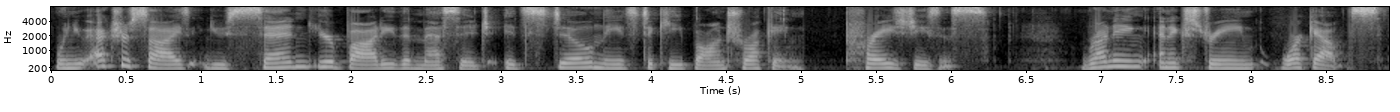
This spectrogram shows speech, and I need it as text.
When you exercise, you send your body the message it still needs to keep on trucking. Praise Jesus. Running and extreme workouts.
